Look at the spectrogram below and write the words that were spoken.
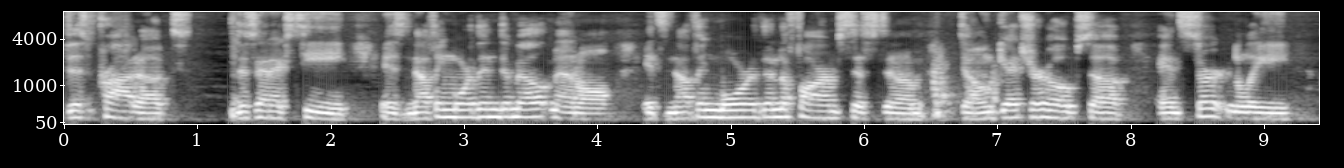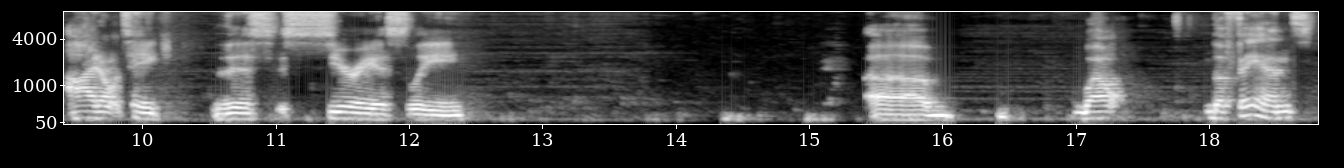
this product this NXT is nothing more than developmental. It's nothing more than the farm system. Don't get your hopes up. And certainly, I don't take this seriously. Um, well, the fans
